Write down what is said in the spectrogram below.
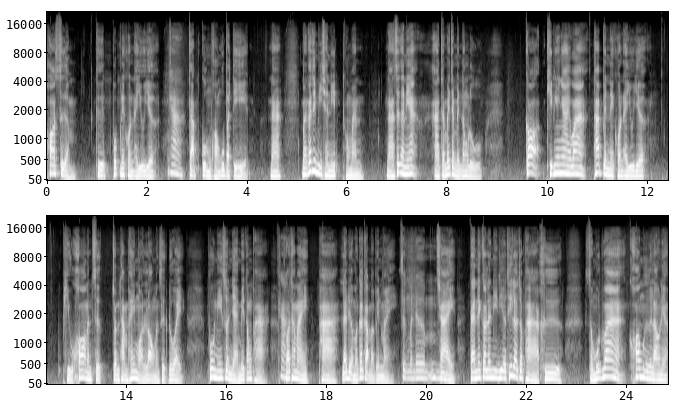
ข้อเสื่อม คือพบในคนอายุเยอะค่ะกับกลุ่มของอุบัติเหตุนะ มันก็จะมีชนิดของมันนะซึ่งอันเนี้ยอาจจะไม่จำเป็นต้องรู้ ก็คิดง่าย ๆ ว่าถ้าเป็นในคนอายุเยอะ ผิวข้อมันสึกจนทำให้หมอนรองมันสึกด้วย พวกนี้ส่วนใหญ่ไม่ต้องผ่าค่ะเพราะทำไมผ่าแล้วเดี๋ยวมันก็กลับมาเป็นใหม่ สึกเหมือนเดิมอืมใช่ แต่ในกรณีเดียวที่เราจะผ่าคือ สมมุติว่าข้อมือเราเนี่ย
